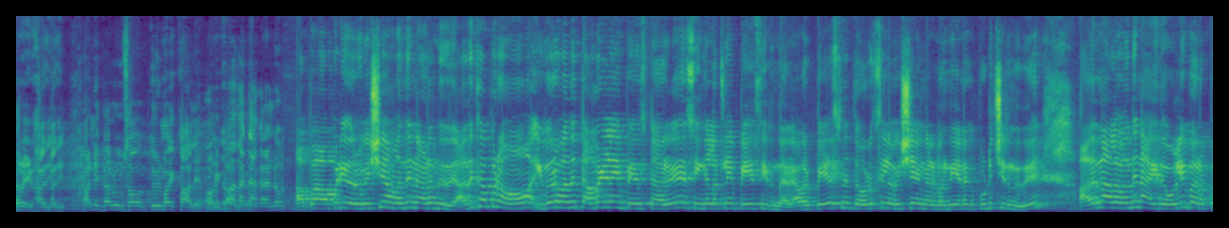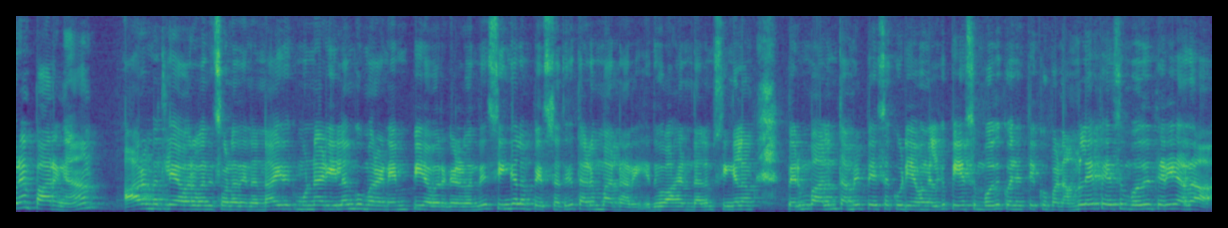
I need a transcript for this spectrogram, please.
හරි හරි. හරි. අනේ ගරු සෞතුමයි මගේ කාලය. මගේ ඔබම කාලය. කතා කරන්න அப்ப அப்படி ஒரு விஷயம் வந்து நடந்தது அதுக்கப்புறம் இவர் வந்து தமிழ்லையும் பேசினாரு சிங்களத்திலையும் பேசியிருந்தாரு அவர் பேசினது ஒரு சில விஷயங்கள் வந்து எனக்கு பிடிச்சிருந்தது அதனால வந்து நான் இதை ஒளிபரப்புறேன் பாருங்க ஆரம்பத்திலே அவர் வந்து சொன்னது என்னன்னா இதுக்கு முன்னாடி இளங்குமரன் எம்பி அவர்கள் வந்து சிங்களம் பேசுறதுக்கு தடுமாறினார். எதுவாக இருந்தாலும் சிங்களம் பெரும்பாலும் தமிழ் பேசக்கூடியவங்களுக்கு பேசும்போது கொஞ்சம் திக்கு இப்போ நம்மளே பேசும்போது தெரியாதா?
